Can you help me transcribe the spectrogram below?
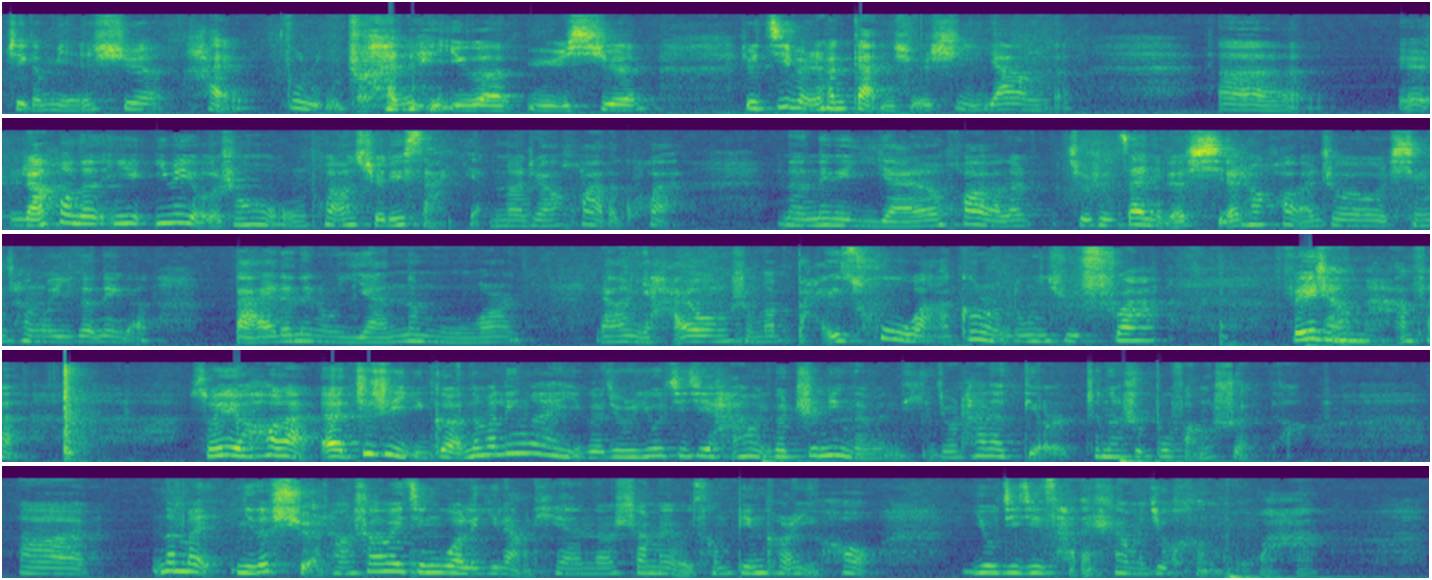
这个棉靴，还不如穿着一个雨靴，就基本上感觉是一样的。呃，呃然后呢，因因为有的时候我们碰上雪里撒盐嘛，这样化得快。那那个盐化完了，就是在你的鞋上化完之后，形成了一个那个白的那种盐的膜。然后你还用什么白醋啊，各种东西去刷，非常麻烦。所以后来，呃，这是一个。那么另外一个就是 UGG 还有一个致命的问题，就是它的底儿真的是不防水的。啊，那么你的雪上稍微经过了一两天，那上面有一层冰壳以后，UGG 踩在上面就很滑。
